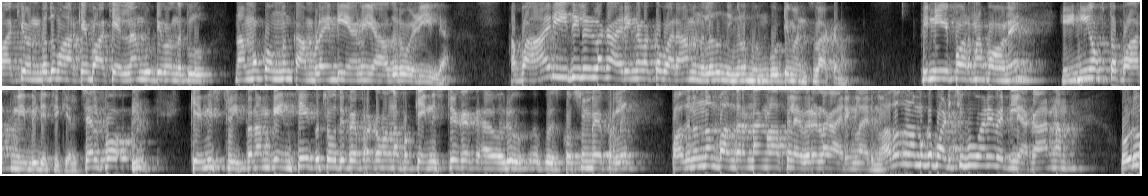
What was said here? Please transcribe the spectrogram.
ബാക്കി ഒൻപത് മാർക്കേ ബാക്കി എല്ലാം കൂട്ടി വന്നിട്ടുള്ളൂ. നമുക്കൊന്നും കംപ്ലൈന്റ് ചെയ്യാനും യാതൊരു വഴിയില്ല. അപ്പൊ ആ രീതിയിലുള്ള കാര്യങ്ങളൊക്കെ വരാമെന്നുള്ളത് നിങ്ങൾ മുൻകൂട്ടി മനസ്സിലാക്കണം. പിന്നെ ഈ പറഞ്ഞ പോലെ any of the part may be difficult ചിലപ്പോ കെമിസ്ട്രി ഇപ്പൊ നമുക്ക് എൻ സി എ ചോദ്യ പേപ്പർ ഒക്കെ വന്നപ്പോൾ കെമിസ്ട്രി ഒക്കെ ഒരു ക്വസ്റ്റ്യൻ പേപ്പറിൽ പതിനൊന്നും പന്ത്രണ്ടാം ക്ലാസ്സിൽ ഇവരുള്ള കാര്യങ്ങളായിരുന്നു. അതൊന്നും നമുക്ക് പഠിച്ചു പോകാനേ പറ്റില്ല. കാരണം ഒരു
